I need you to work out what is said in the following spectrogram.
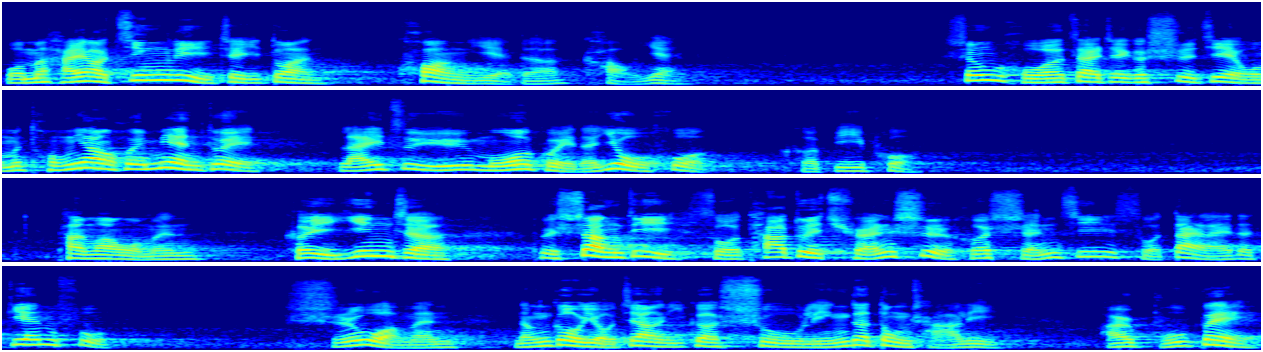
我们还要经历这一段旷野的考验。生活在这个世界，我们同样会面对来自于魔鬼的诱惑和逼迫。盼望我们可以因着对上帝所他对权势和神机所带来的颠覆，使我们。能够有这样一个属灵的洞察力，而不被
